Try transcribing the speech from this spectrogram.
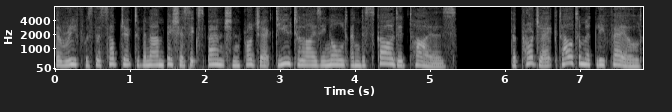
the reef was the subject of an ambitious expansion project utilizing old and discarded tires. The project ultimately failed,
